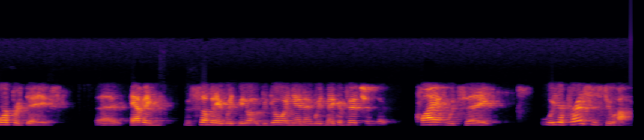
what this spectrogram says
corporate days, uh, having somebody would be, be going in and we'd make a pitch and the client would say, well, your price is too high.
